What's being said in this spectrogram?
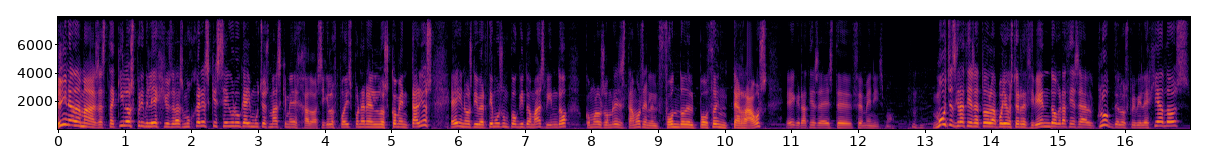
Y nada más, hasta aquí los privilegios de las mujeres, que seguro que hay muchos más que me he dejado, así que los podéis poner en los comentarios eh, y nos divertimos un poquito más viendo cómo los hombres estamos en el fondo del pozo enterrados eh, gracias a este feminismo. Muchas gracias a todo el apoyo que estoy recibiendo, gracias al Club de los Privilegiados.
